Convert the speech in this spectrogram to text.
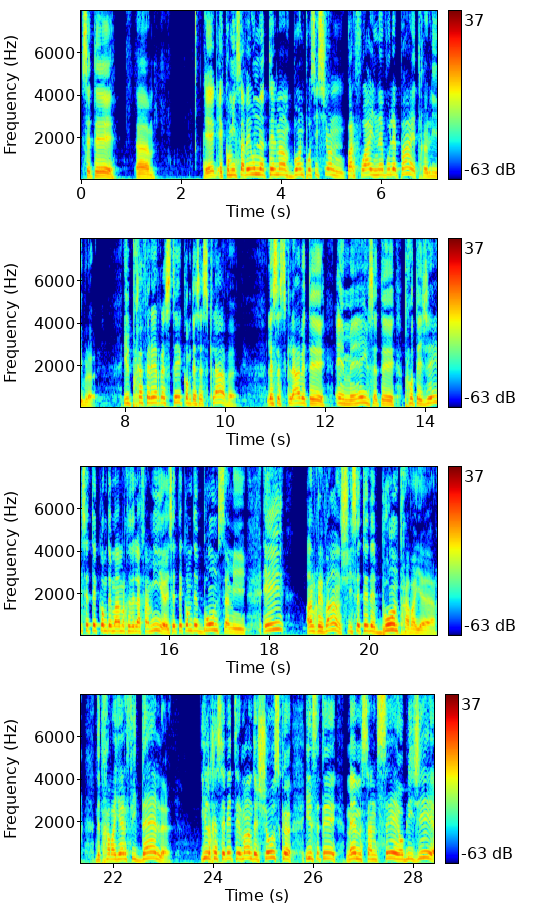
s'étaient... Euh, et, et, comme ils avaient une tellement bonne position, parfois ils ne voulaient pas être libres. Ils préféraient rester comme des esclaves. Les esclaves étaient aimés, ils étaient protégés, ils étaient comme des membres de la famille, ils étaient comme des bons amis. Et en revanche, ils étaient des bons travailleurs, des travailleurs fidèles. Ils recevaient tellement de choses qu'ils étaient même censés, obligés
